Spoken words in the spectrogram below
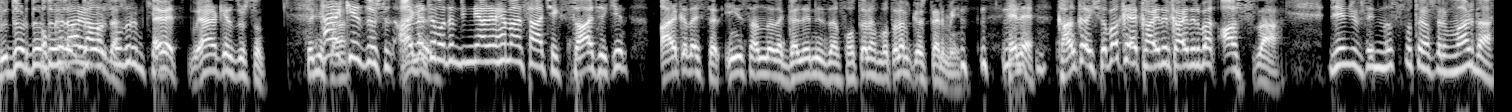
dur dur dur O dur kadar dur rahatsız orada. olurum ki. Evet herkes dursun. Çekin sağa. Herkes dursun. Herkes- Anlatamadım dinleyenler hemen sağa çeksin. Sağa çekin. Arkadaşlar insanlara galerinizden fotoğraf fotoğraf göstermeyin. Hele kanka işte bak ya kaydır kaydır bak asla. Cemciğim senin nasıl fotoğrafların var da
